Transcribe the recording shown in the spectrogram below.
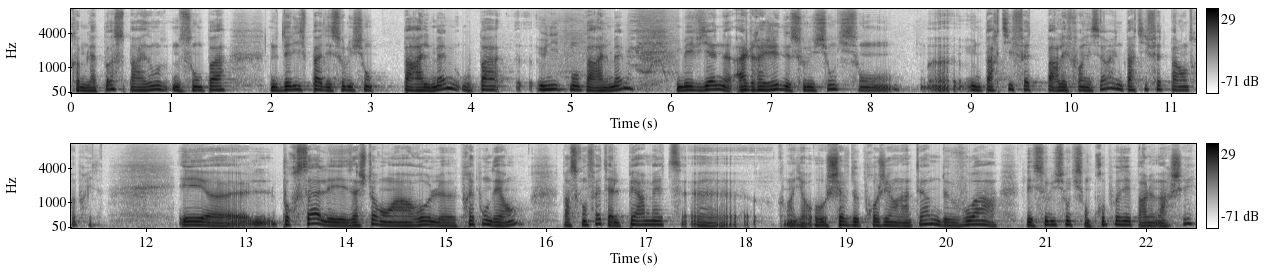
comme la Poste, par exemple, ne délivrent pas des solutions par elles-mêmes ou pas uniquement par elles-mêmes, mais viennent agréger des solutions qui sont euh, une partie faite par les fournisseurs et une partie faite par l'entreprise. Et euh, pour ça, les acheteurs ont un rôle prépondérant parce qu'en fait, elles permettent euh, comment dire, aux chefs de projet en interne de voir les solutions qui sont proposées par le marché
